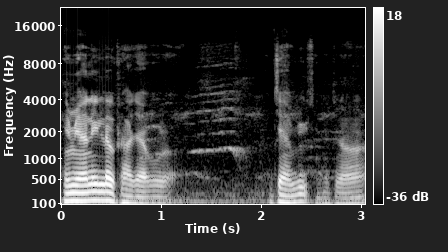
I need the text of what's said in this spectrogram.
မြန်မြန်လေးလှုပ်ထားကြဖို့တော့ အကြံပြုချင်တယ်ကျွန်တော်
